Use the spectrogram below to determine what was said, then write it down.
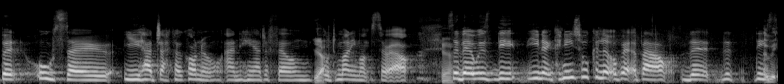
But also, you had Jack O'Connell, and he had a film Yeah. called Money Monster out. Yeah. So there was the, you know, can you talk a little bit about the, the these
